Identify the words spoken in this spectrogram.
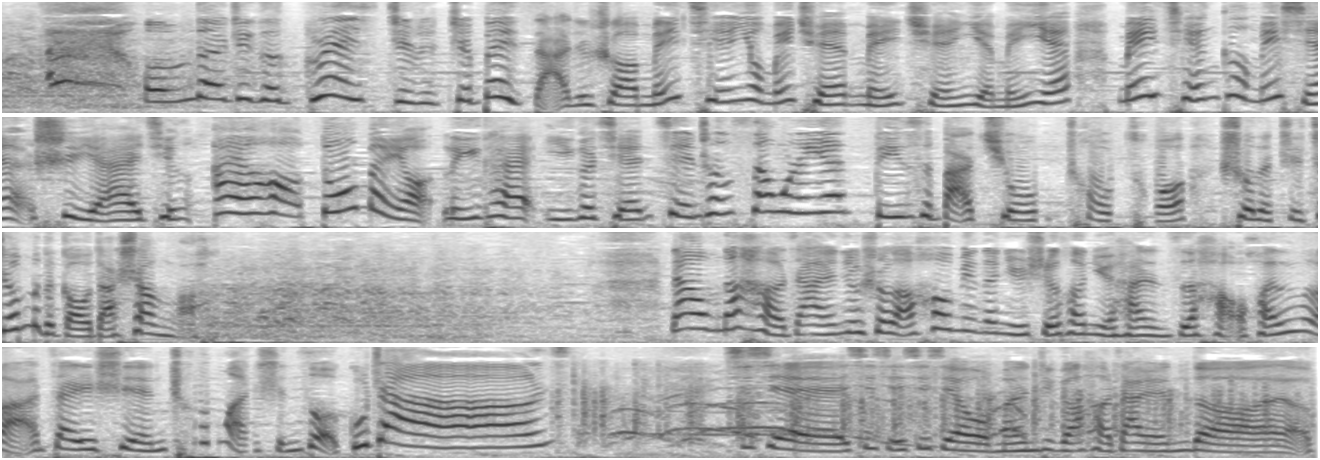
我们的这个 Grace 这这辈子啊，就说没钱又没权，没权也没颜，没钱更没闲，事业、爱情、爱好都没有，离开一个钱，简称三无人员。第一次把穷丑矬说的是这么的高大上啊！那我们的好家人就说了，后面的女神和女汉子好欢乐啊，在饰演春晚神作，鼓掌！谢谢谢谢谢谢我们这个好家园的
